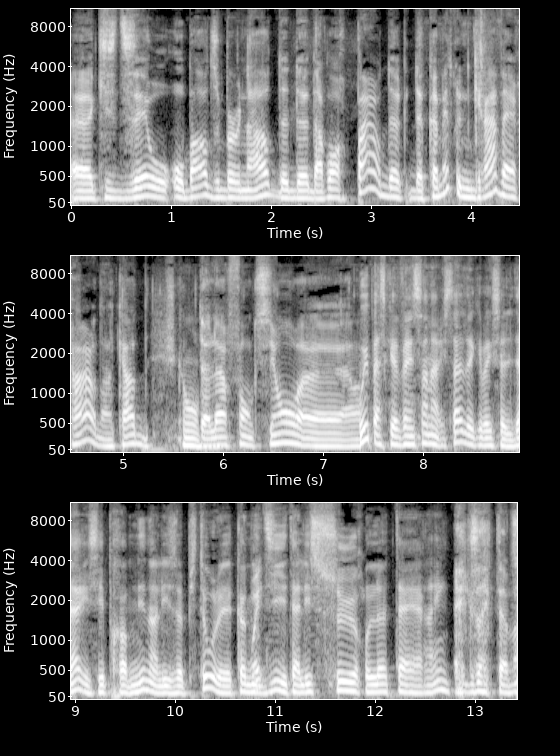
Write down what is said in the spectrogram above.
euh, qui se disaient au, au bord du burn-out de- de- d'avoir peur de, de commettre une grave erreur dans le cadre de leur fonction. euh, Oui, parce que Vincent Marissal de Québec solidaire, il s'est promené dans les hôpitaux. là. Comme Oui. il dit, il est allé sur le terrain. Exactement.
